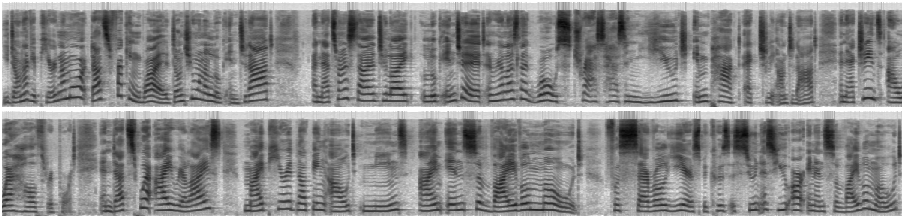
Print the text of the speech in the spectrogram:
you don't have your period no more? That's fucking wild. Don't you want to look into that? And that's when I started to like look into it and realize like, whoa, stress has a huge impact actually onto that. And actually, it's our health report. And that's where I realized my period not being out means I'm in survival mode for several years because as soon as you are in a survival mode,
